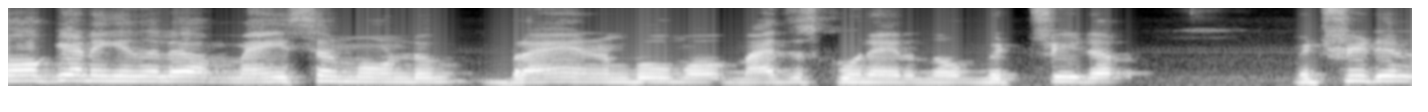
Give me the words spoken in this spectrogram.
നോക്കുകയാണെങ്കിൽ ഇന്നലെ മൈസൺ മൗണ്ടും ബ്രയൻ എംബൂമോ മാജസ് കൂനായിരുന്നു മിഡ്ഫീൽഡർ മിഡ്ഫീൽഡിൽ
